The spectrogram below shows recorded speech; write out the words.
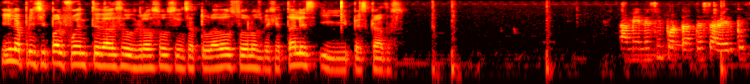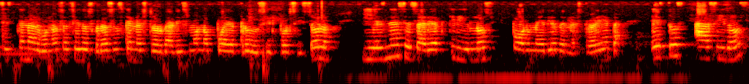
Y la principal fuente de ácidos grasos insaturados son los vegetales y pescados. También es importante saber que existen algunos ácidos grasos que nuestro organismo no puede producir por sí solo y es necesario adquirirlos por medio de nuestra dieta. Estos ácidos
